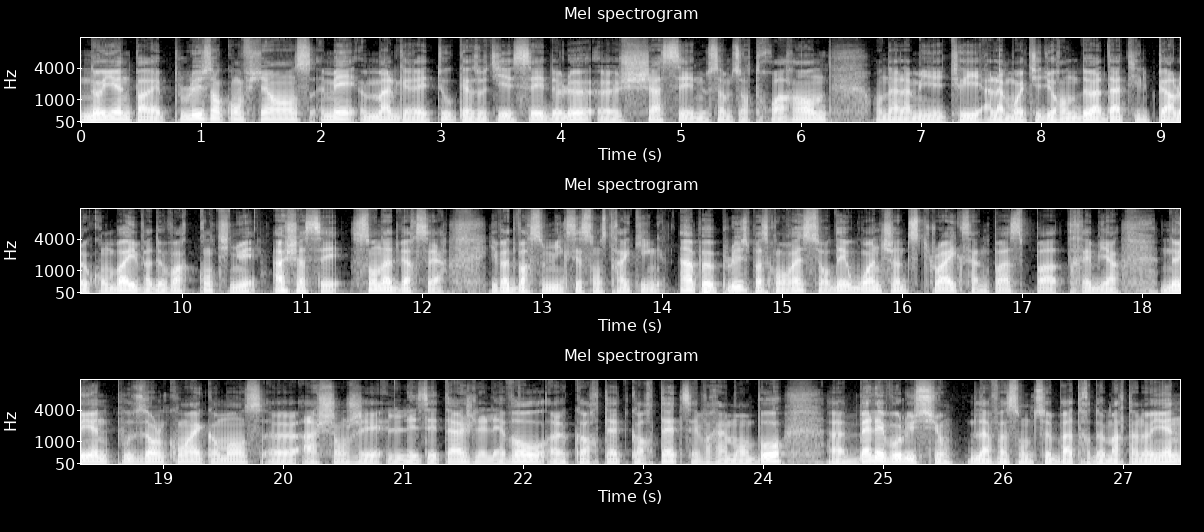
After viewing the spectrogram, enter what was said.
Neuyen paraît plus en confiance, mais malgré tout, Casotti essaie de le euh, Nous sommes sur trois rounds. On a la, à la moitié du round 2. À date, il perd le combat. Il va devoir continuer à chasser son adversaire. Il va devoir se mixer son striking un peu plus, parce qu'on reste sur des one-shot strikes. Ça ne passe pas très bien. Neuyen pousse dans le coin et commence euh, à changer les étages, les levels, euh, corps tête, c'est vraiment beau. Euh, belle évolution de la façon de se battre de Martin Nguyen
